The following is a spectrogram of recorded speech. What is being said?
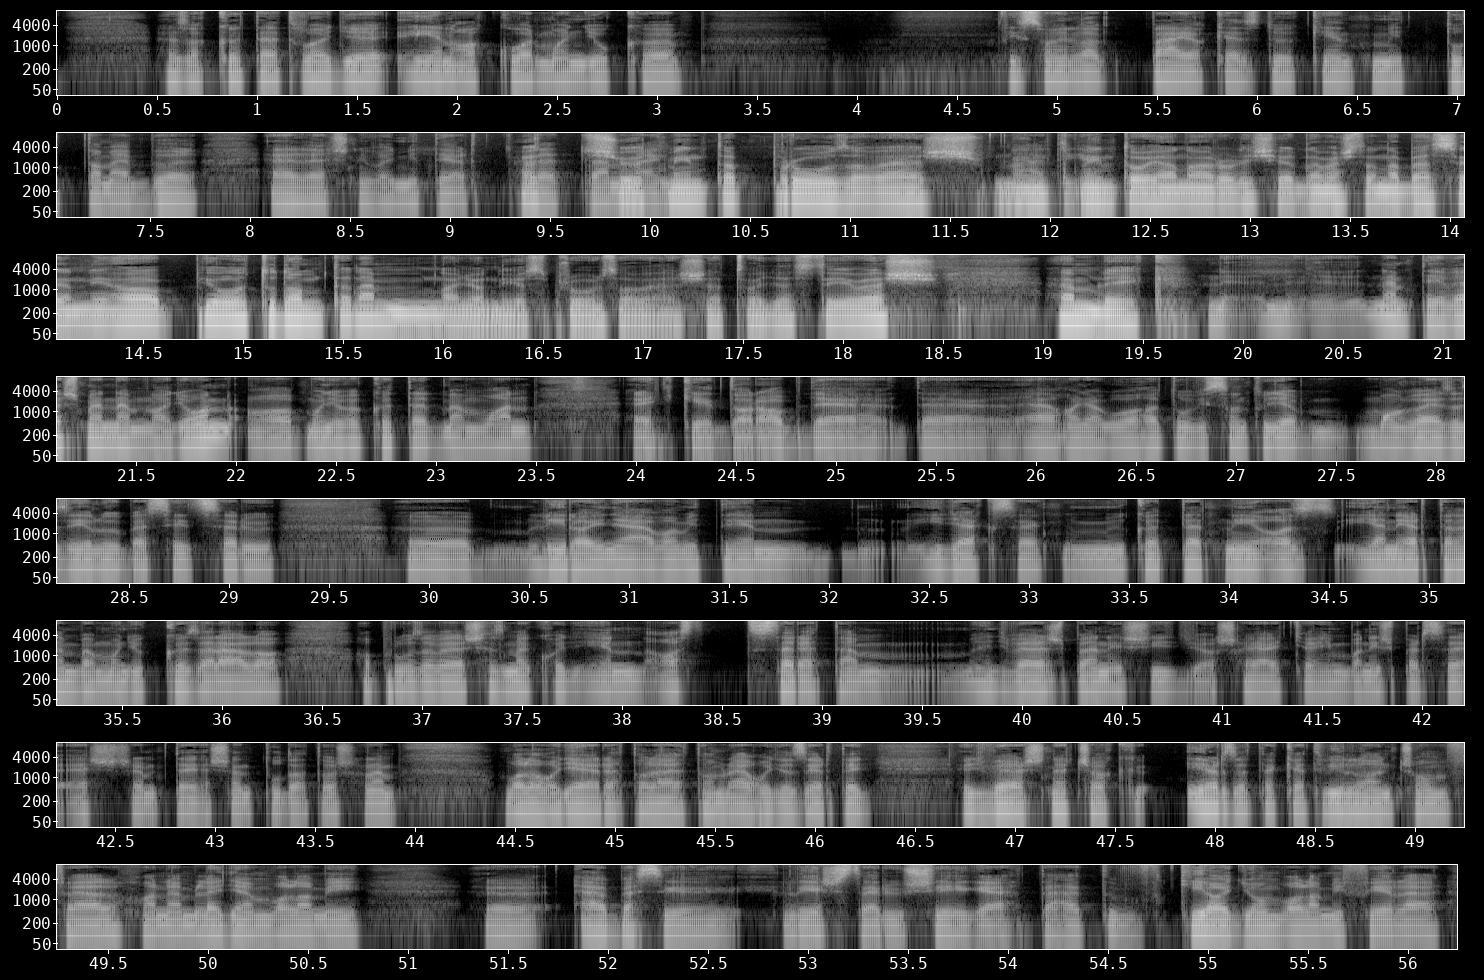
ez a kötet, vagy én akkor mondjuk viszonylag pályakezdőként mit tudtam ebből ellesni, vagy mit értettem hát, sőt, meg. mint a prózavás, mint, hát mint olyan, arról is érdemes lenne beszélni. Ha jól tudom, te nem nagyon írsz prózaverset, vagy ez téves emlék? Ne, ne, nem téves, mert nem nagyon. A, mondjuk a kötetben van egy-két darab, de, de elhanyagolható, viszont ugye maga ez az élőbeszédszerű lirai nyelv, amit én igyekszek működtetni, az ilyen értelemben mondjuk közel áll a, a prózavershez, meg hogy én azt szeretem egy versben, és így a sajátjaimban is, persze ez sem teljesen tudatos, hanem valahogy erre találtam rá, hogy azért egy, egy vers ne csak érzeteket villancson fel, hanem legyen valami elbeszélésszerűsége, tehát kiadjon valamiféle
